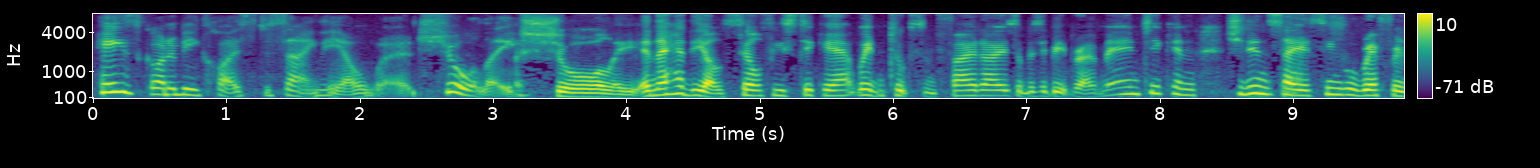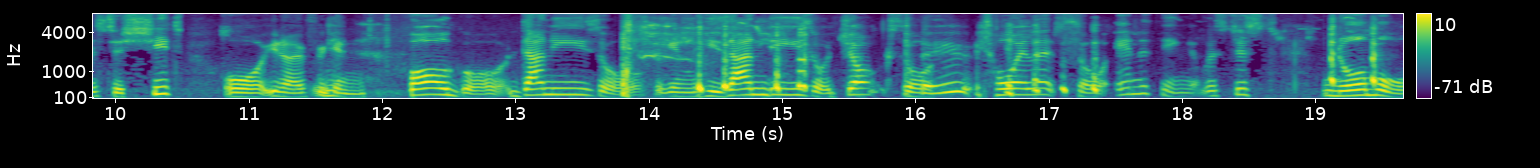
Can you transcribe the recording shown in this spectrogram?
he's got to be close to saying the L word, surely. Surely. And they had the old selfie stick out, went and took some photos. It was a bit romantic. And she didn't say a single reference to shit or, you know, freaking bog or dunnies or freaking his undies or jocks or toilets or anything. It was just normal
